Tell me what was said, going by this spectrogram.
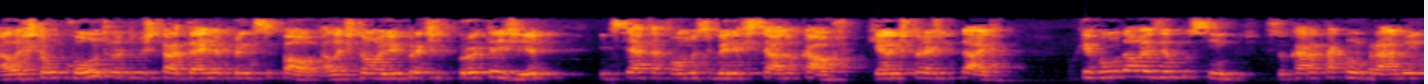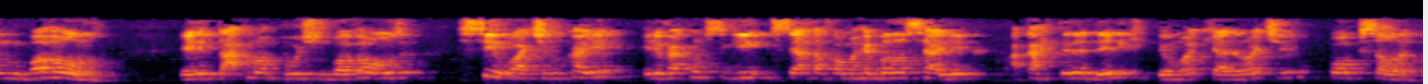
elas estão contra a tua estratégia principal. Elas estão ali para te proteger e, de certa forma, se beneficiar do caos, que é a antifragilidade. Porque vamos dar um exemplo simples. Se o cara está comprado em BOVA 11, ele está com uma put de BOVA 11, se o ativo cair, ele vai conseguir, de certa forma, rebalancear ali a carteira dele, que deu uma queda no ativo, com a opção, né?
